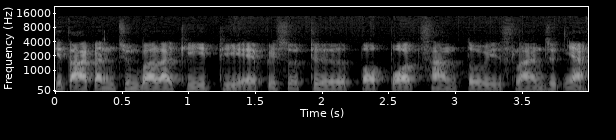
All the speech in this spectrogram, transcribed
kita akan jumpa lagi di episode Popot Santuy selanjutnya.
